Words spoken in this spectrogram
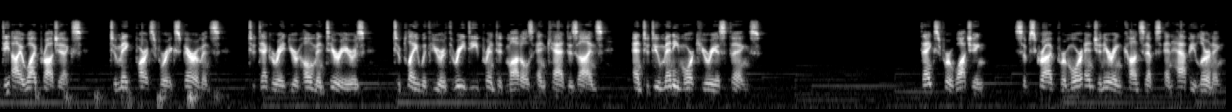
DIY projects, to make parts for experiments, to decorate your home interiors, to play with your 3D printed models and CAD designs, and to do many more curious things. Thanks for watching, subscribe for more engineering concepts and happy learning.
